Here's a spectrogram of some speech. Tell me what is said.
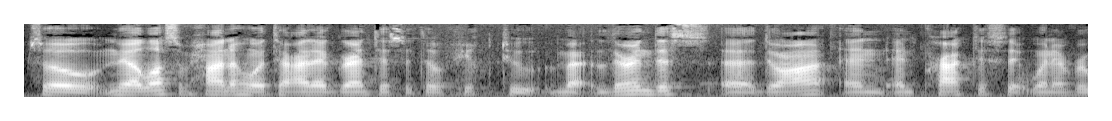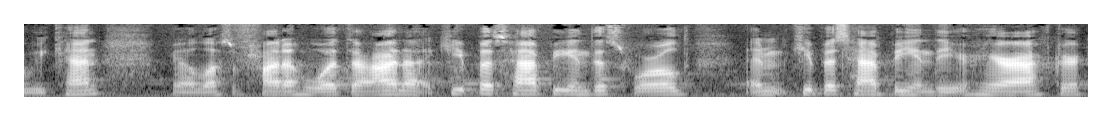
So may Allah subhanahu wa ta'ala grant us the tawfiq to learn this uh, dua and, and practice it whenever we can. May Allah subhanahu wa ta'ala keep us happy in this world and keep us happy in the hereafter.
